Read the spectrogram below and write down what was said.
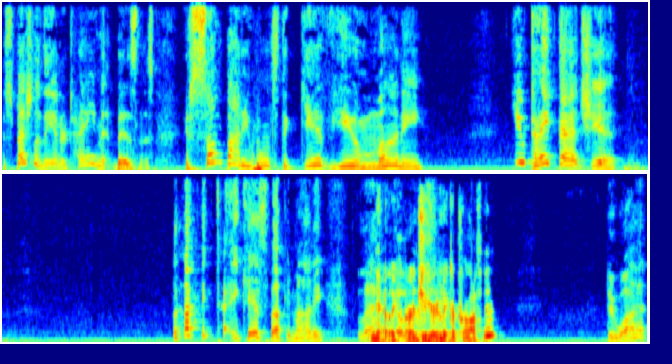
especially the entertainment business, if somebody wants to give you money, you take that shit. Like, take his fucking money. Let Yeah, like aren't you here to make a profit? do what?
